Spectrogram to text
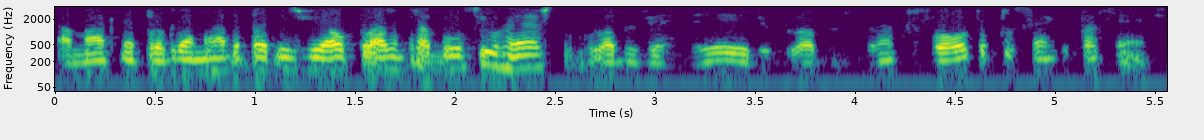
A máquina é programada para desviar o plasma para a bolsa e o resto, o glóbulo vermelho, o glóbulo branco, volta para o sangue do paciente.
